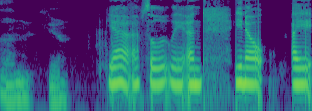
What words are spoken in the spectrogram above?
Um, yeah Yeah, absolutely. And you know, I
